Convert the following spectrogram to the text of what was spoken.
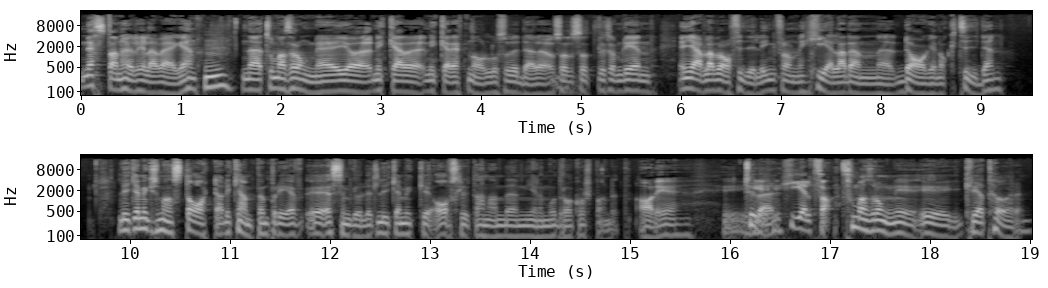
nästan höll hela vägen. När Thomas Rogne gör, nickar, nickar 1-0 och så vidare. Och så så liksom det är en, en jävla bra feeling från hela den eh, dagen och tiden. Lika mycket som han startade kampen på det eh, SM-guldet, lika mycket avslutade han den genom att dra korsbandet. Ja det är Tyvärr. helt sant. Thomas Rogne är, är kreatören.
